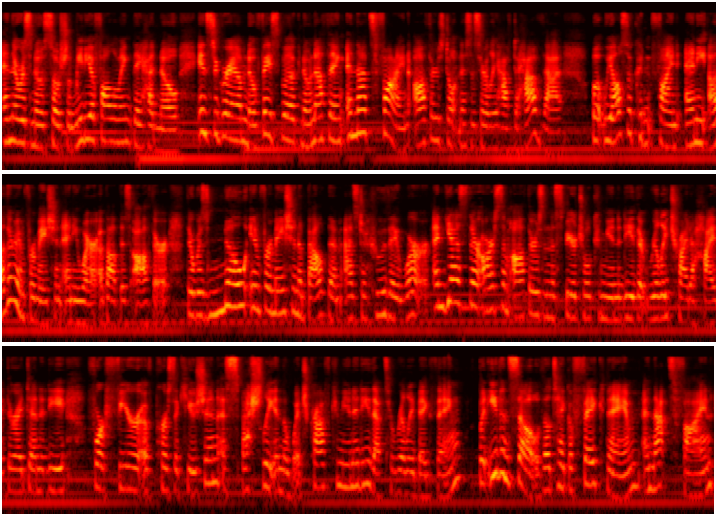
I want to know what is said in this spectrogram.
and there was no social media following. They had no Instagram, no Facebook, no nothing, and that's fine. Authors don't necessarily have to have that but we also couldn't find any other information anywhere about this author. There was no information about them as to who they were. And yes, there are some authors in the spiritual community that really try to hide their identity for fear of persecution, especially in the witchcraft community. That's a really big thing. But even so, they'll take a fake name, and that's fine,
